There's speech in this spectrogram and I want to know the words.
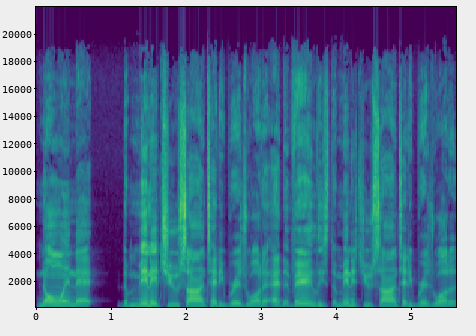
knowing that the minute you signed Teddy Bridgewater, at the very least, the minute you signed Teddy Bridgewater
